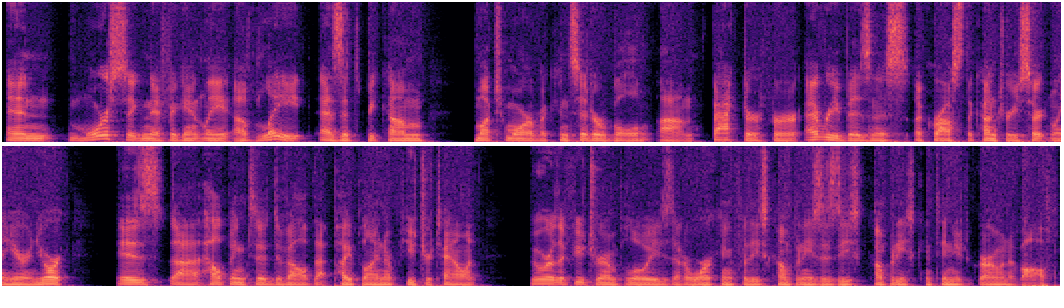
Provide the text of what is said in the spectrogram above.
and more significantly of late as it's become much more of a considerable um, factor for every business across the country certainly here in york is uh, helping to develop that pipeline of future talent who are the future employees that are working for these companies as these companies continue to grow and evolve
